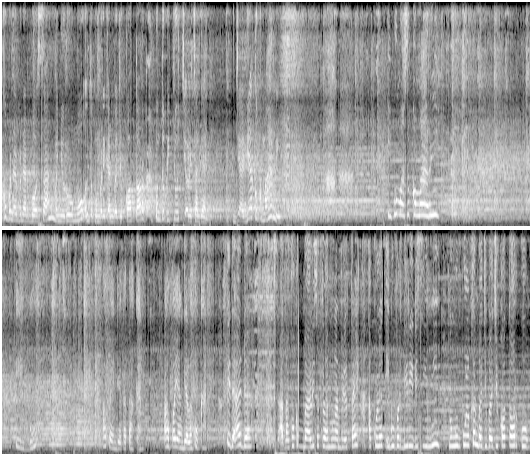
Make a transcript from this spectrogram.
Aku benar-benar bosan menyuruhmu untuk memberikan baju kotor untuk dicuci oleh Sagani. Jadi aku kemari. Ibu masuk kemari. Ibu? Apa yang dia katakan? Apa yang dia lakukan? tidak ada. Saat aku kembali setelah mengambil teh, aku lihat ibu berdiri di sini mengumpulkan baju-baju kotorku.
